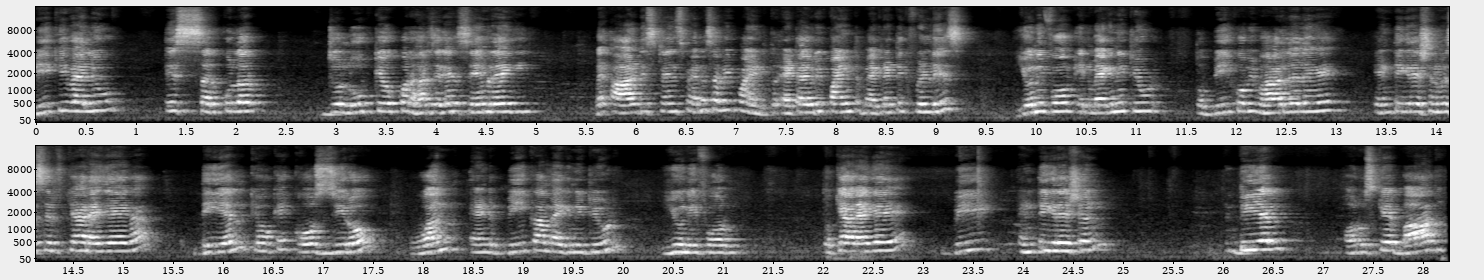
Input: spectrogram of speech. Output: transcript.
बी की वैल्यू इस सर्कुलर जो लूप के ऊपर हर जगह सेम रहेगी। भाई आर डिस्टेंस पे है ना सभी पॉइंट तो at every point magnetic field is uniform in magnitude तो बी को भी बाहर ले लेंगे। इंटीग्रेशन में सिर्फ़ क्या रह जाएगा? डीएल क्योंकि cos zero one and B का मैग्नीट्यूड यूनिफॉर्म तो क्या रह गए बी इंटीग्रेशन डीएल और उसके बाद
